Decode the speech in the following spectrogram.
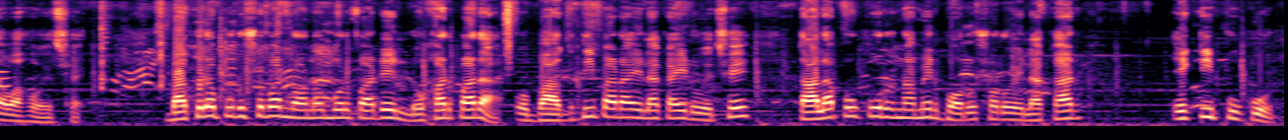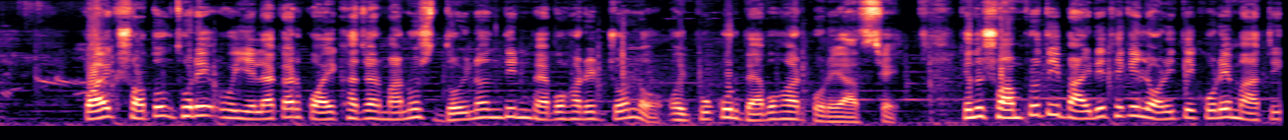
দেওয়া হয়েছে। বাঁকুড়া পুরসভার ন নম্বর ওয়ার্ডের লোহারপাড়া ও বাগদিপাড়া এলাকায় রয়েছে তালাপুকুর নামের বড়সড় এলাকার একটি পুকুর। কয়েক শতক ধরে ওই এলাকার কয়েক হাজার মানুষ দৈনন্দিন ব্যবহারের জন্য ওই পুকুর ব্যবহার করে আসছে। কিন্তু সম্প্রতি বাইরে থেকে লরিতে করে মাটি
